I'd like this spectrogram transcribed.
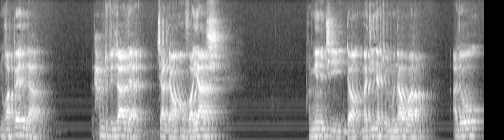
nous rappelle, euh, Alhamdulillah, en voyage, premier nous dans Madinah al-Munawwara, alors,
